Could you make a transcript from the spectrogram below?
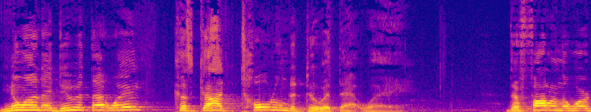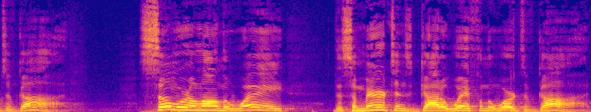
You know why they do it that way? Because God told them to do it that way. They're following the words of God. Somewhere along the way, the Samaritans got away from the words of God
